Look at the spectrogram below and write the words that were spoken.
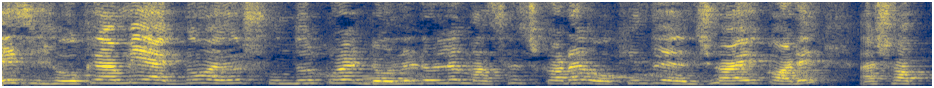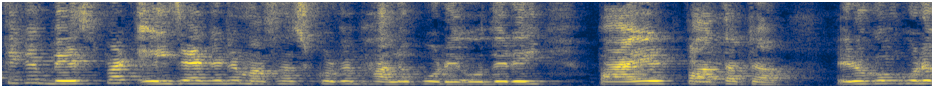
এই ওকে আমি একদম একদম সুন্দর করে ডোলে ডোলে মাসাজ করাই, ও কিন্তু এনজয় করে। আর সব থেকে বেস্ট পার্ট এই জায়গাটা মাসাজ করবে ভালো করে, ওদের এই পায়ের পাতাটা। এরকম করে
